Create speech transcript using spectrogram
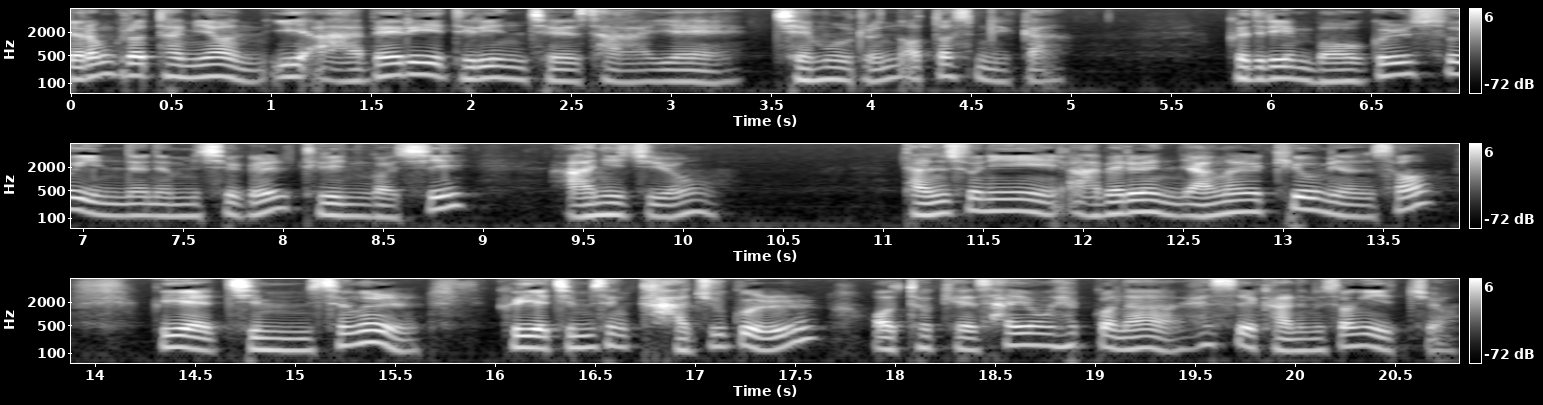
여러분 그렇다면 이 아벨이 드린 제사의 제물은 어떻습니까? 그들이 먹을 수 있는 음식을 드린 것이 아니지요. 단순히 아벨은 양을 키우면서 그의 짐승을 그의 짐승 가죽을 어떻게 사용했거나 했을 가능성이 있죠.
